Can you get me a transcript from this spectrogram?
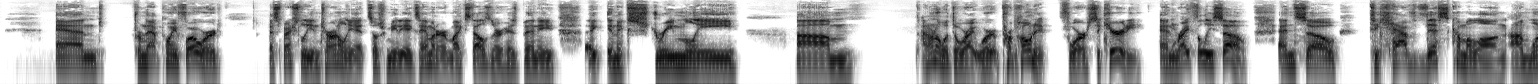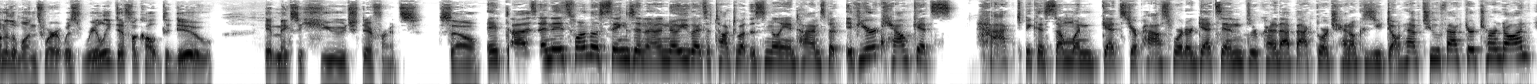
and from that point forward especially internally at social media examiner mike stelzner has been a, a an extremely um I don't know what the right word proponent for security and yes. rightfully so. And so to have this come along on one of the ones where it was really difficult to do, it makes a huge difference. So it does. And it's one of those things, and I know you guys have talked about this a million times, but if your account gets hacked because someone gets your password or gets in through kind of that backdoor channel because you don't have two factor turned on,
